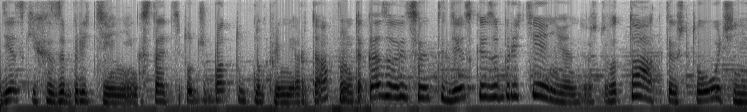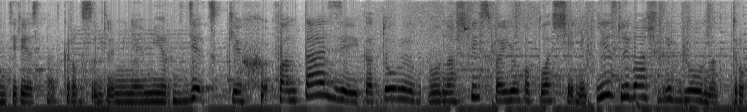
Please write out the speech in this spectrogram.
детских изобретений. Кстати, тот же батут, например, да, вот оказывается, это детское изобретение. То есть вот так, то что очень интересно открылся для меня мир детских фантазий, которые нашли свое воплощение. Если ваш ребенок вдруг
